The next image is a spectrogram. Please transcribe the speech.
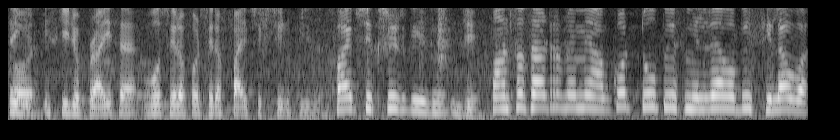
सही और है। इसकी जो प्राइस है वो सिर्फ़ और सिर्फ़ फाइव सिक्सटी रुपीज़ है। फाइव सिक्सटी रुपीज़ में? जी। पाँच सौ साठ रुपये में आपको टू पीस मिल रहा है वो भी सिला हुआ।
